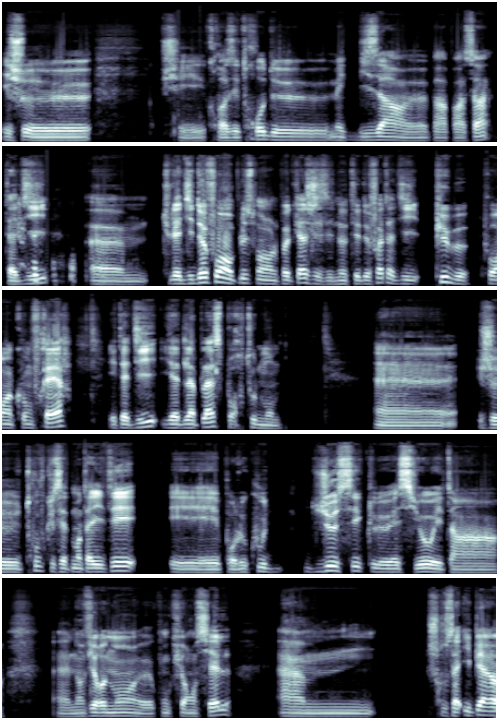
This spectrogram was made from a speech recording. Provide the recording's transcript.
Et je j'ai croisé trop de mecs bizarres par rapport à ça. Tu as dit, tu l'as dit deux fois en plus pendant le podcast, je les ai notés deux fois, tu as dit pub pour un confrère et tu as dit il y a de la place pour tout le monde. je trouve que cette mentalité, et pour le coup, Dieu sait que le SEO est un, un environnement concurrentiel. je trouve ça hyper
